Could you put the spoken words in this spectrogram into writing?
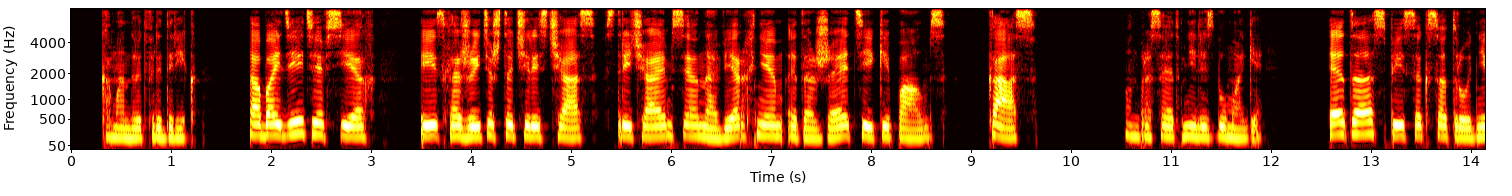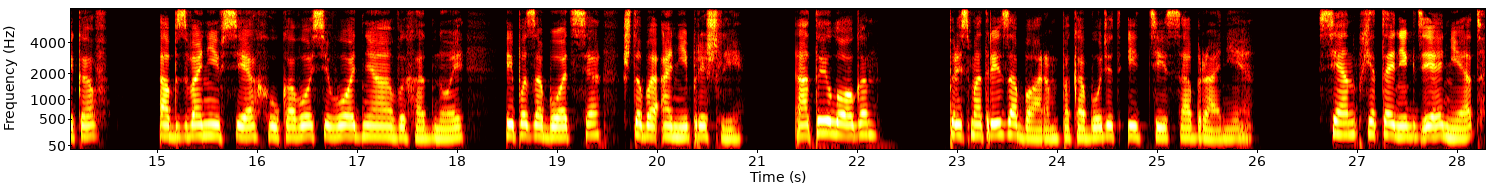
— командует Фредерик, — «обойдите всех и схожите, что через час встречаемся на верхнем этаже Тики Палмс. Касс». Он бросает мне лист бумаги. «Это список сотрудников. Обзвони всех, у кого сегодня выходной, и позаботься, чтобы они пришли. А ты, Логан, присмотри за баром, пока будет идти собрание. Сенпхета нигде нет.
